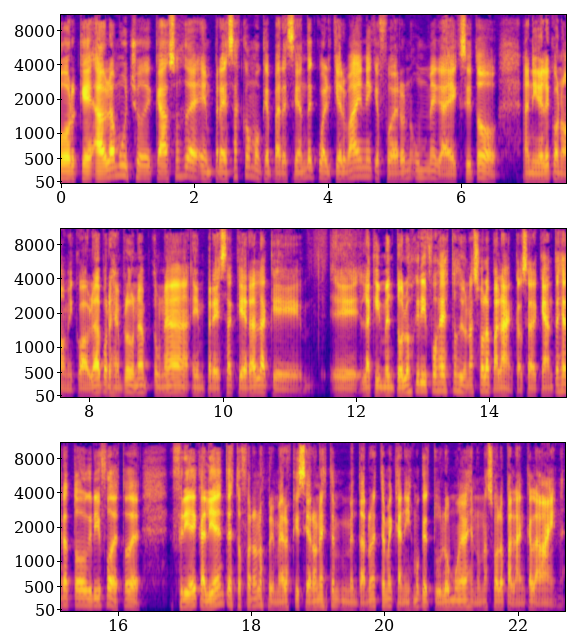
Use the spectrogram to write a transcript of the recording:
porque habla mucho de casos de empresas como que parecían de cualquier vaina y que fueron un mega éxito a nivel económico. Habla, por ejemplo, de una, una empresa que era la que, eh, la que inventó los grifos estos de una sola palanca. O sea, que antes era todo grifo de esto de fría y caliente. Estos fueron los primeros que hicieron este, inventaron este mecanismo que tú lo mueves en una sola palanca la vaina.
